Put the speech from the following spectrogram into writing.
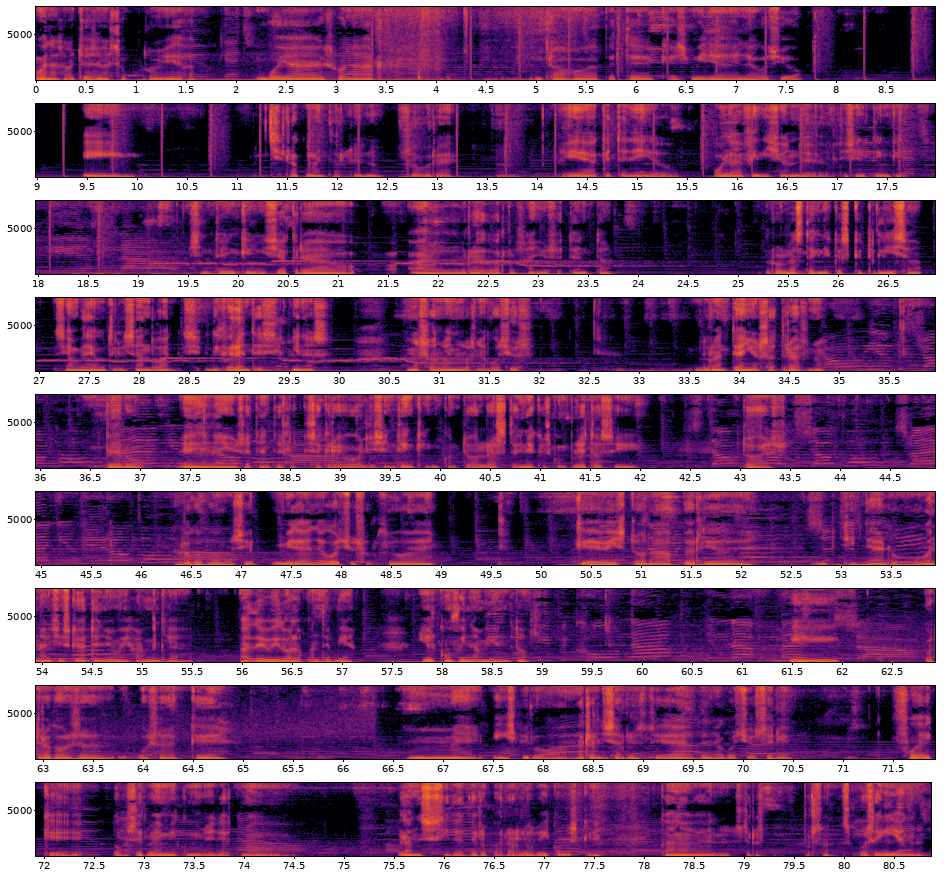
Buenas noches, en esta oportunidad. Voy a exponer un trabajo de PT que es mi idea de negocio. Y quisiera comentarles sobre la idea que he tenido o la definición del design thinking. Design thinking se ha creado alrededor de los años 70, pero las técnicas que utiliza se han venido utilizando en diferentes disciplinas, no solo en los negocios, durante años atrás, ¿no? Pero en el año 70 es lo que se creó el Design Thinking con todas las técnicas completas y todo eso. Lo que podemos decir, mi idea de negocio surgió de que he visto la pérdida de dinero o ganancias que ha tenido mi familia debido a la pandemia y el confinamiento. Y otra cosa, o sea, que me inspiró a realizar esta idea de negocio sería fue que observé en mi comunidad no la necesidad de reparar los vehículos que cada una de nuestras personas poseían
